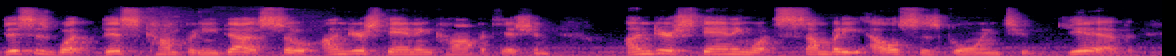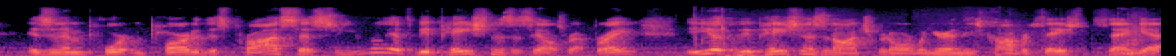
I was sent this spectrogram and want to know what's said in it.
This is what this company does. So understanding competition, understanding what somebody else is going to give is an important part of this process. So you really have to be patient as a sales rep, right? You have to be patient as an entrepreneur when you're in these conversations saying, yeah,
